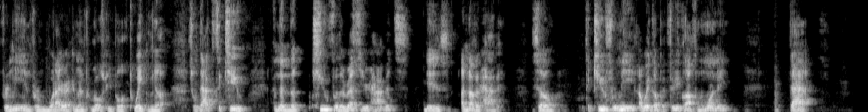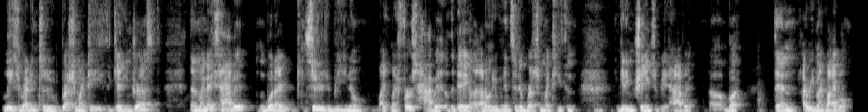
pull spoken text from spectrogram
for me and from what i recommend for most people it's waking up. So that's the cue. And then the cue for the rest of your habits is another habit. So the cue for me i wake up at three o'clock in the morning. That leads right into brushing my teeth getting dressed and my next habit, what I consider to be, you know, my, my first habit of the day. Like I don't even consider brushing my teeth and getting changed to be a habit. Uh, but then I read my Bible.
